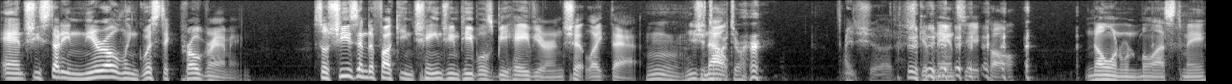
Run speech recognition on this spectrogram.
and she's studying neuro linguistic programming. So she's into fucking changing people's behavior and shit like that. Mm, you should Now- talk to her. I should. I should give Nancy a call. No one would molest me.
